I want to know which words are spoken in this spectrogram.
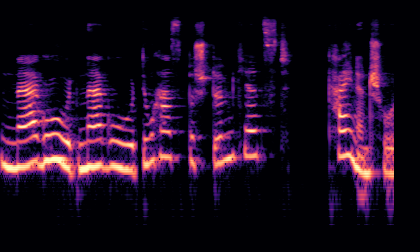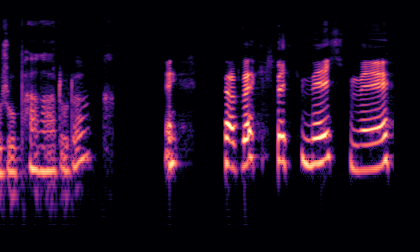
Na gut, na gut. Du hast bestimmt jetzt keinen Shoujo parat, oder? Tatsächlich nicht, ne.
